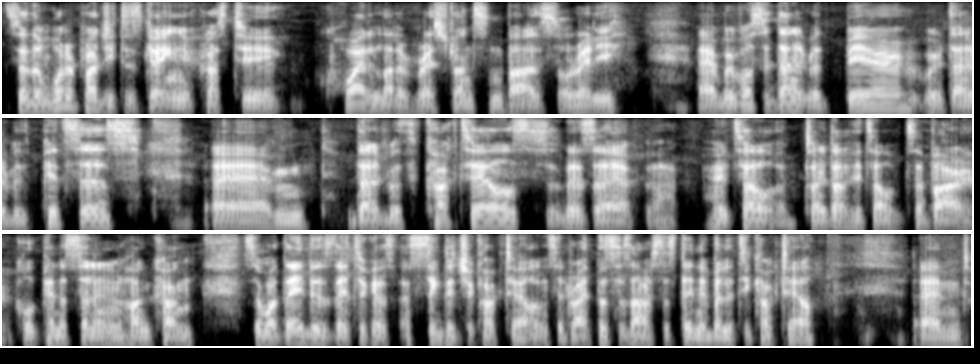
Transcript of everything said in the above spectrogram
So the water project is going across to quite a lot of restaurants and bars already. Uh, we've also done it with beer. We've done it with pizzas. Um, done it with cocktails. There's a hotel, sorry, not hotel, it's a bar called Penicillin in Hong Kong. So what they did is they took a, a signature cocktail and said, right, this is our sustainability cocktail. And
